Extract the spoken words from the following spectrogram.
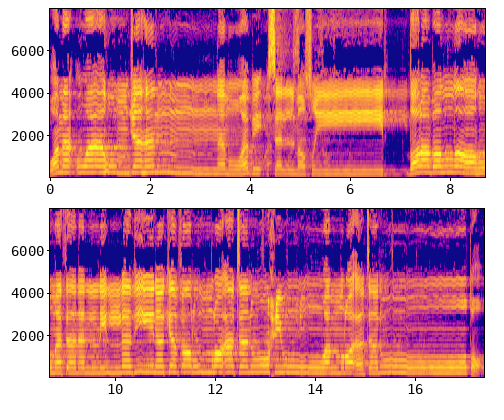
ومأواهم جهنم وبئس المصير. ضرب الله مثلا للذين كفروا امرأة نوح وامرأة لوط.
